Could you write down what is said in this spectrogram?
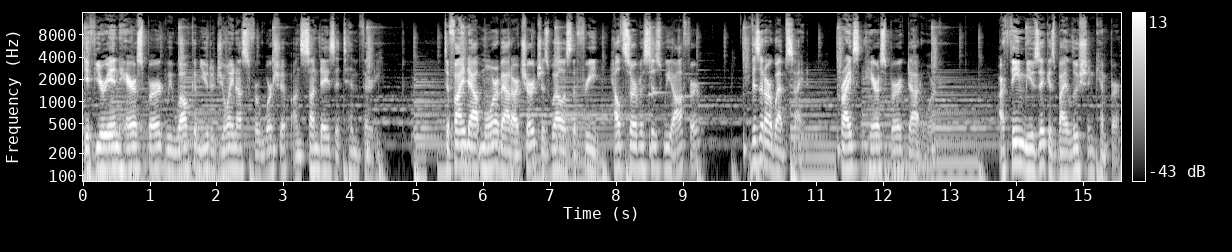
If you're in Harrisburg, we welcome you to join us for worship on Sundays at 1030. To find out more about our church as well as the free health services we offer, visit our website, christharrisburg.org. Our theme music is by Lucian Kemper.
